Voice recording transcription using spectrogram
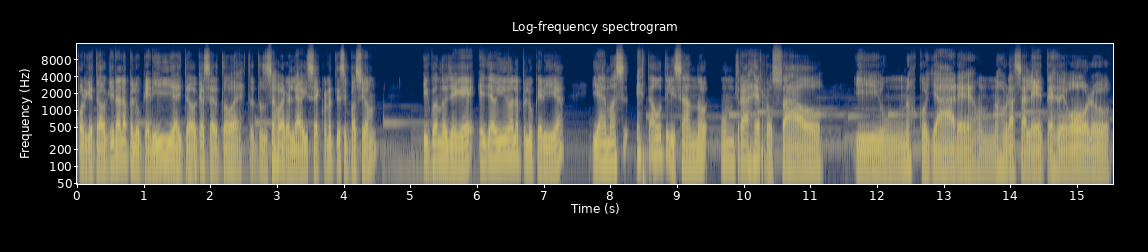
porque tengo que ir a la peluquería y tengo que hacer todo esto. Entonces, bueno, le avisé con anticipación y cuando llegué, ella había ido a la peluquería y además estaba utilizando un traje rosado y unos collares, unos brazaletes de oro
